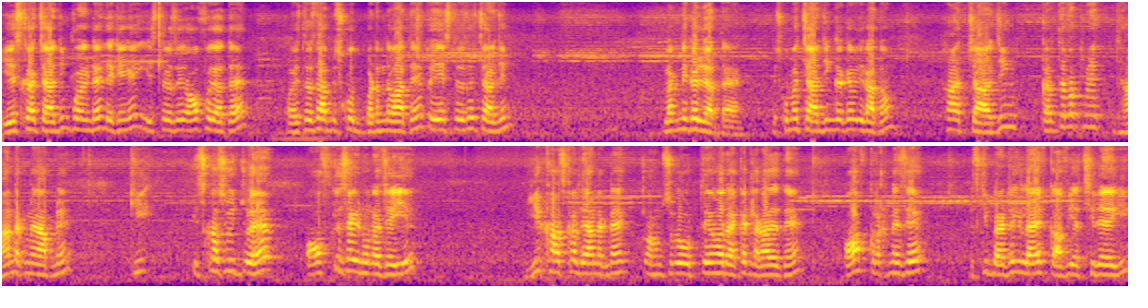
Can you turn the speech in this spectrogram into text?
ये इसका चार्जिंग पॉइंट है, देखेंगे, इस तरह से ऑफ़ हो जाता है और इस तरह से आप इसको बटन दबाते हैं तो ये इस तरह से चार्जिंग प्लग निकल जाता है। इसको मैं चार्जिंग करके भी दिखाता हूँ। हाँ चार्जिंग करते वक्त में ध्यान रखना है आपने कि इसका स्विच जो है ऑफ़ के साइड होना चाहिए। ये खासकर ध्यान रखना है कि हम सुबह उठते हैं और रैकेट लगा देते हैं। ऑफ़ रखने से इसकी बैटरी लाइफ काफ़ी अच्छी रहेगी।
